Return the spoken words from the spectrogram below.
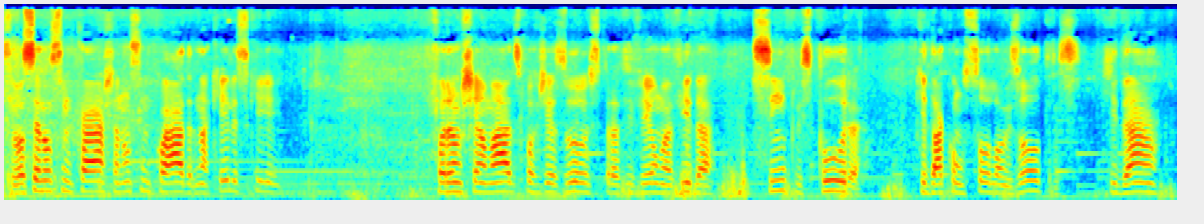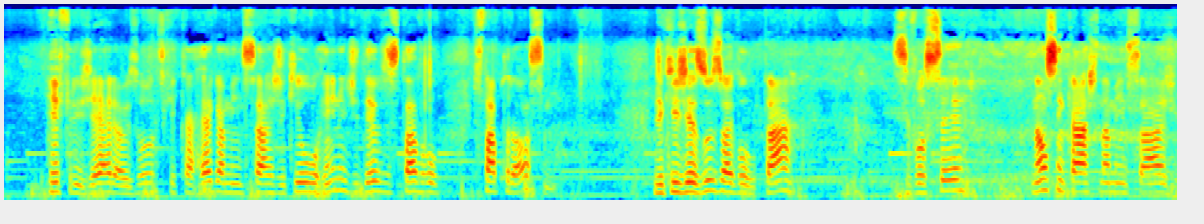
se você não se encaixa, não se enquadra naqueles que foram chamados por Jesus para viver uma vida simples, pura, que dá consolo aos outros, que dá refrigério aos outros, que carrega a mensagem de que o reino de Deus estava, está próximo, de que Jesus vai voltar. Se você não se encaixa na mensagem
